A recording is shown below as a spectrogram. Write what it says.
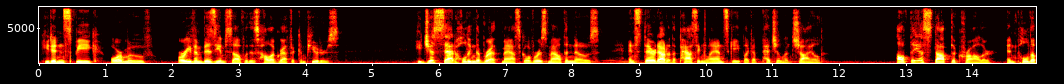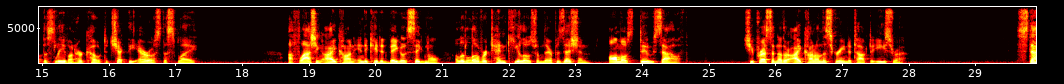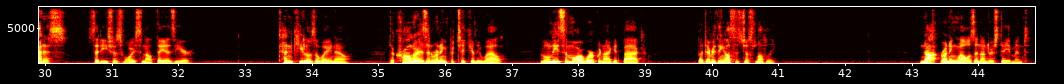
He didn't speak or move or even busy himself with his holographic computers. He just sat holding the breath mask over his mouth and nose and stared out at the passing landscape like a petulant child. Althea stopped the crawler and pulled up the sleeve on her coat to check the Eros display. A flashing icon indicated Vago's signal a little over 10 kilos from their position, almost due south. She pressed another icon on the screen to talk to Isra. Status, said Isra's voice in Althea's ear. Ten kilos away now. The crawler isn't running particularly well. It will need some more work when I get back. But everything else is just lovely. Not running well was an understatement.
